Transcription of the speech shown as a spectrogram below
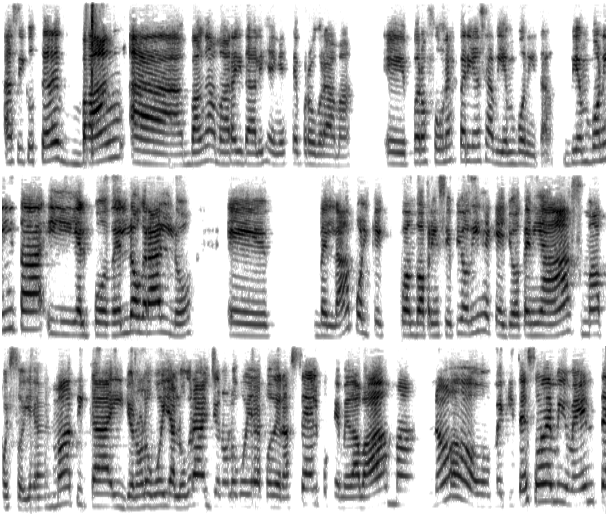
Así que ustedes van a, van a amar a Idalis en este programa. Eh, pero fue una experiencia bien bonita, bien bonita y el poder lograrlo, eh, ¿verdad? Porque cuando a principio dije que yo tenía asma, pues soy asmática y yo no lo voy a lograr, yo no lo voy a poder hacer porque me daba asma. No, me quité eso de mi mente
